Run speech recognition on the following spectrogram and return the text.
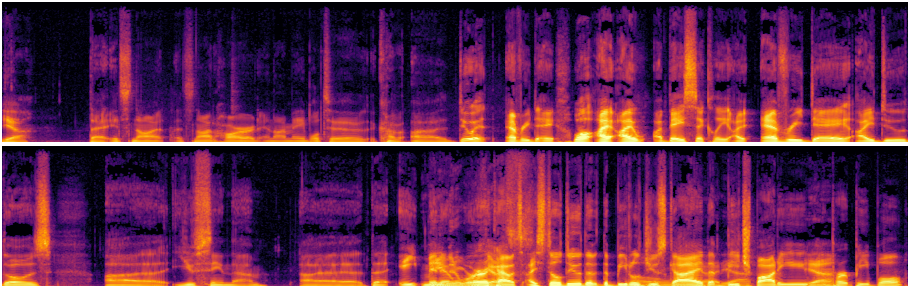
Yeah. that it's not it's not hard and I'm able to kind of uh, do it every day. Well, I, I I basically I every day I do those uh you've seen them uh the eight minute, minute workouts. workouts. I still do the the Beetlejuice Oh guy, God, the yeah. beach body Yeah. per people.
